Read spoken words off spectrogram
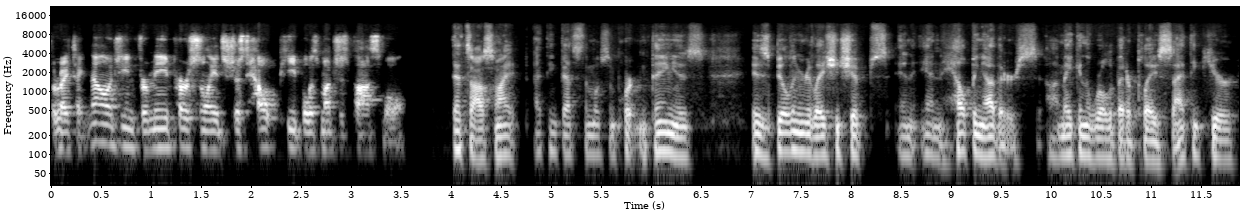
the right technology. And for me personally it's just help people as much as possible. That's awesome. I i think that's the most important thing is is building relationships and and helping others uh, making the world a better place. I think your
